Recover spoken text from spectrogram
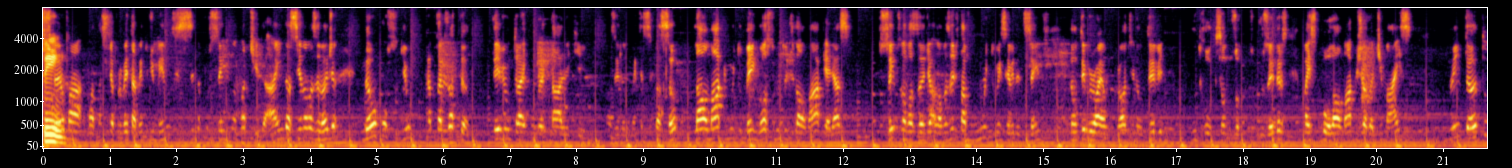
Sim. tiveram uma, uma taxa de aproveitamento de menos de 60% na partida. Ainda assim, a Nova Zelândia não conseguiu capitalizar tanto. Teve um try com o Retalic fazendo uma interceptação. Laumap muito bem, gosto muito de Laumap, aliás, o centro da Nova Zelândia, a Nova Zelândia está muito bem servida de centro. Não teve Ryan Crotty, não teve que são dos, dos Crusaders, mas pô, lá o map joga demais. No entanto,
